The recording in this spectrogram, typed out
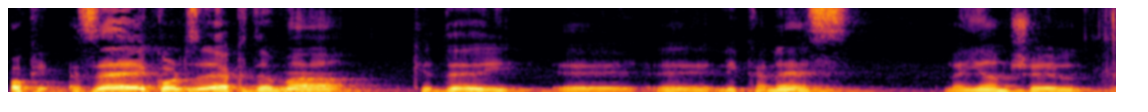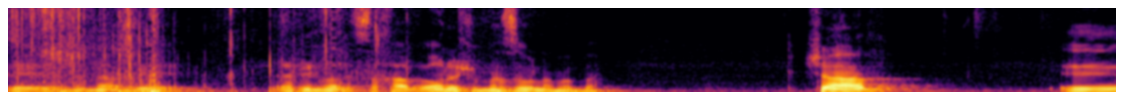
אוקיי, אז זה, כל זה הקדמה כדי אה, אה, להיכנס לעניין של אמונה, אה, להבין מה זה שכר ועונש ומה זה עולם הבא. עכשיו, אה,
